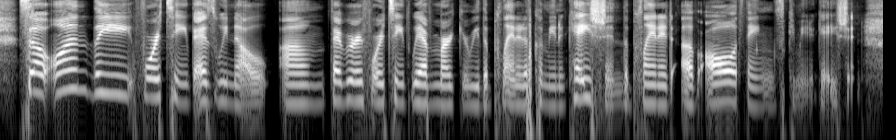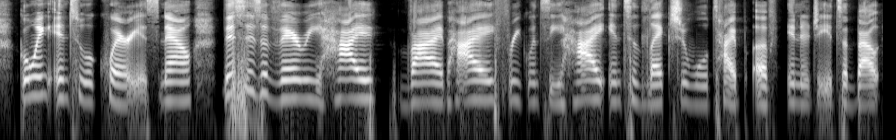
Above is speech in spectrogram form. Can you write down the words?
so, on the 14th, as we know, um, February 14th, we have Mercury, the planet of communication, the planet of all things communication, going into Aquarius. Now, this is a very high vibe, high frequency, high intellectual type of energy. It's about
